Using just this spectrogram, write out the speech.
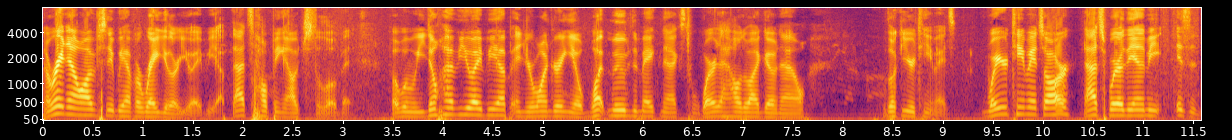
Now right now, obviously, we have a regular UAV up. That's helping out just a little bit. But when we don't have UAV up and you're wondering, you know, what move to make next, where the hell do I go now, look at your teammates. Where your teammates are, that's where the enemy isn't.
